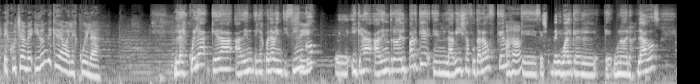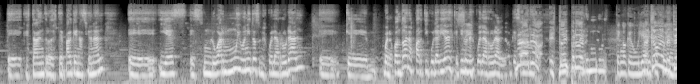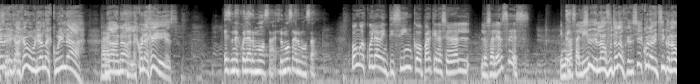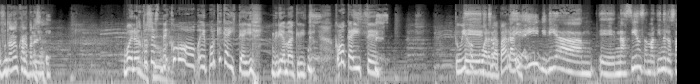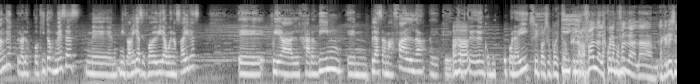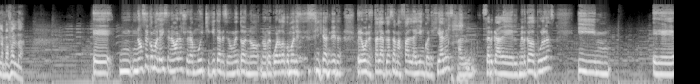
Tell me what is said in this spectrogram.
Escúchame, ¿y dónde quedaba la escuela? La escuela queda adentro, es la escuela 25 eh, y queda adentro del parque en la villa Futalaufken, Ajá. que se llama igual que el, eh, uno de los lagos eh, que está dentro de este parque nacional. eh, y es, es un lugar muy bonito, es una escuela rural, eh, que, bueno, con todas las particularidades que tiene Sí. una escuela rural, ¿no? Que No, son no, estoy, muy perdón. Tengo que Me googlear esa acabo de escuela, ¿no es meter, acabo de googlear la escuela. ¿Para no, qué? no, la escuela de Heidi es. Es una escuela hermosa, hermosa, hermosa. Pongo Escuela 25, Parque Nacional Los Alerces. ¿Y me Sí. va a salir? Sí, del lago Futalaugen. Sí, escuela 25, lago Futalaugen, me parece. Exactamente. Bueno, Qué entonces, de- ¿cómo, eh, ¿por qué caíste ahí? Diría Macri. ¿Cómo caíste? ¿Tu viejo Eh, yo caí ahí, vivía, eh, nací en San Martín de los Andes, pero a los poquitos meses me- mi familia se fue a vivir a Buenos Aires. Eh, fui al jardín en Plaza Mafalda, eh, que, ustedes deben conocer por ahí. Sí, por supuesto. Y- En la Mafalda, la escuela Mafalda, la, la que le dicen la Mafalda. Eh, no sé cómo le dicen ahora, yo era muy chiquita en ese momento, no, no recuerdo cómo le decían, era, pero bueno, está la Plaza Mafalda ahí en Colegiales, al- cerca del Mercado de Pulgas, y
